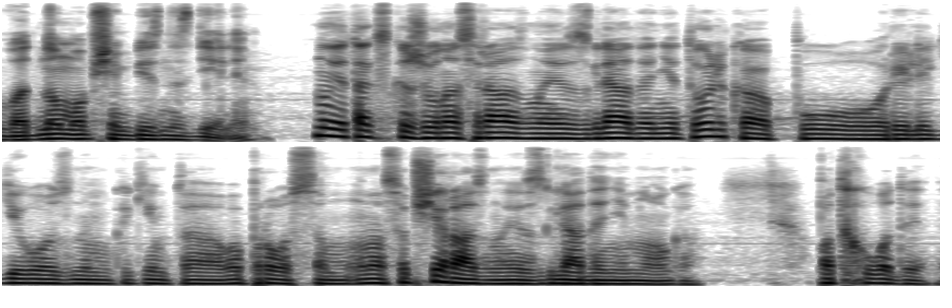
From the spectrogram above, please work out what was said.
в одном общем бизнес-деле. Ну, я так скажу, у нас разные взгляды не только по религиозным каким-то вопросам, у нас вообще разные взгляды немного, подходы.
